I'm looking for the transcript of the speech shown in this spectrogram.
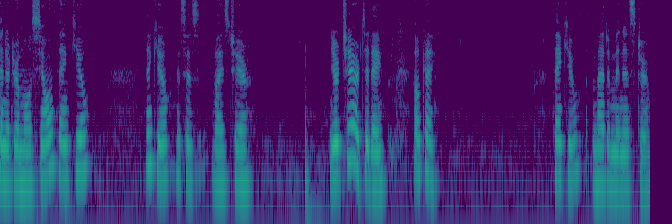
Senator Moncion, thank you. Thank you, Mrs. Vice Chair. Your chair today. Okay. Thank you, Madam Minister.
